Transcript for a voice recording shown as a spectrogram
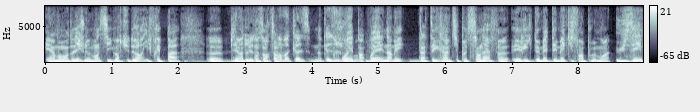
et à un moment donné, je me demande si Igor Tudor, il ferait pas euh, bien de temps en temps. en vacances, Ouais, hein. par- ouais, non, mais d'intégrer un petit peu de 109, euh, Eric, de mettre des mecs qui sont un peu moins usés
